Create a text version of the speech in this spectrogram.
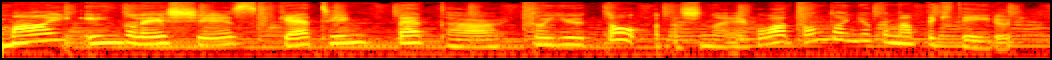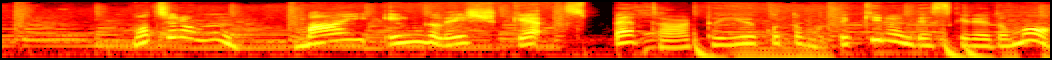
My English is getting better というと私の英語はどんどん良くなってきている。もちろん My English gets better ということもできるんですけれども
